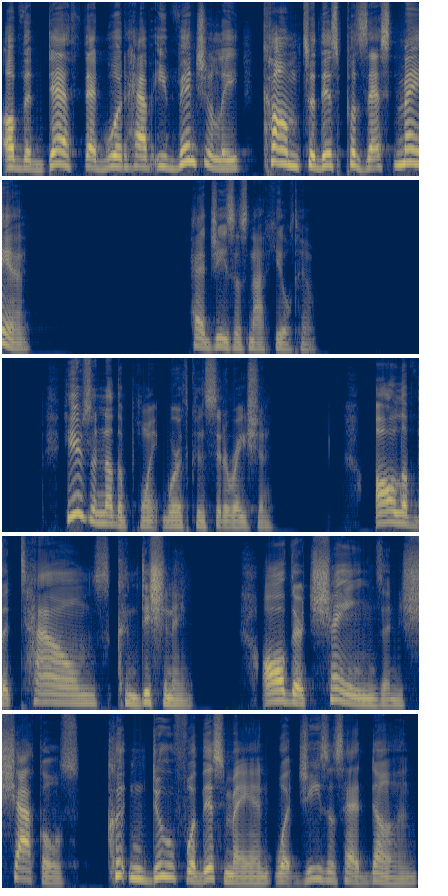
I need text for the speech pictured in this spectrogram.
of the death that would have eventually come to this possessed man had Jesus not healed him. Here's another point worth consideration all of the town's conditioning, all their chains and shackles couldn't do for this man what Jesus had done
